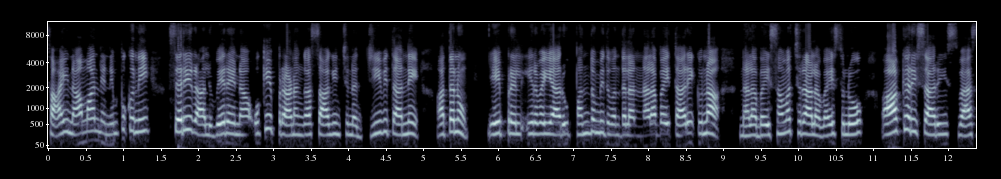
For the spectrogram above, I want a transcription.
సాయి నామాన్ని నింపుకుని శరీరాలు వేరైనా ఒకే ప్రాణంగా సాగించిన జీవితాన్ని అతను ఏప్రిల్ ఇరవై ఆరు పంతొమ్మిది వందల నలభై తారీఖున నలభై సంవత్సరాల వయసులో ఆఖరిసారి శ్వాస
